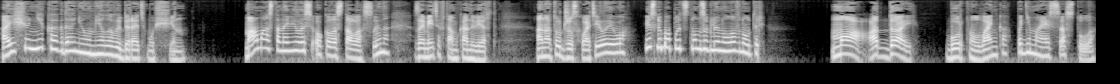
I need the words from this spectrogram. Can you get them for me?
а еще никогда не умела выбирать мужчин. Мама остановилась около стола сына, заметив там конверт. Она тут же схватила его и с любопытством заглянула внутрь. «Ма, отдай!» — буркнул Ванька, поднимаясь со стула.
